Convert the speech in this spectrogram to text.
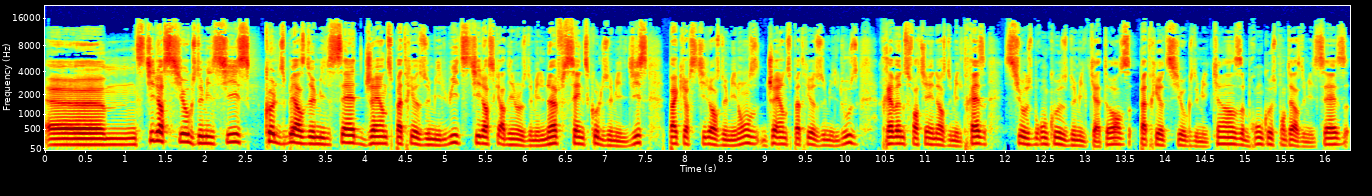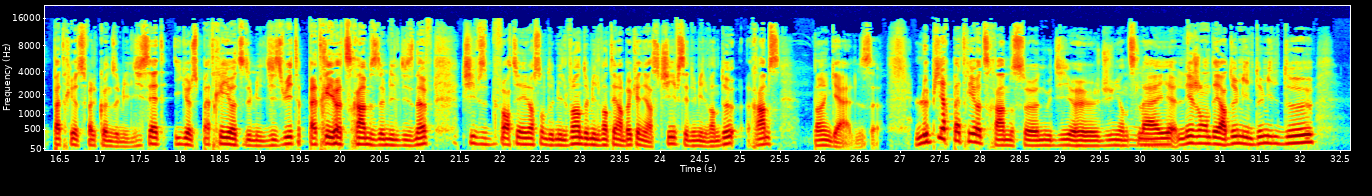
Euh, Steelers Seahawks 2006, Colts Bears 2007, Giants Patriots 2008, Steelers Cardinals 2009, Saints Colts 2010, Packers Steelers 2011, Giants Patriots 2012, Ravens 49ers 2013, Seahawks Broncos 2014, Patriots Seahawks 2015, Broncos Panthers 2016, Patriots Falcons 2017, Eagles Patriots 2018, Patriots Rams 2019, Chiefs 49ers en 2020, 2021 Buccaneers Chiefs et 2022 Rams Bengals. Le pire Patriots Rams, euh, nous dit euh, Julian Sly. Légendaire 2000-2002,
